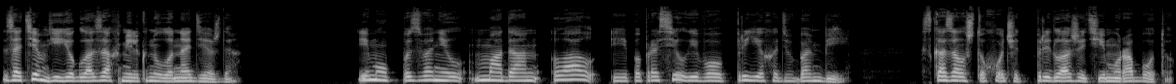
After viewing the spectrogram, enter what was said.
Затем в ее глазах мелькнула надежда. Ему позвонил Мадан Лал и попросил его приехать в Бомбей. Сказал, что хочет предложить ему работу.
